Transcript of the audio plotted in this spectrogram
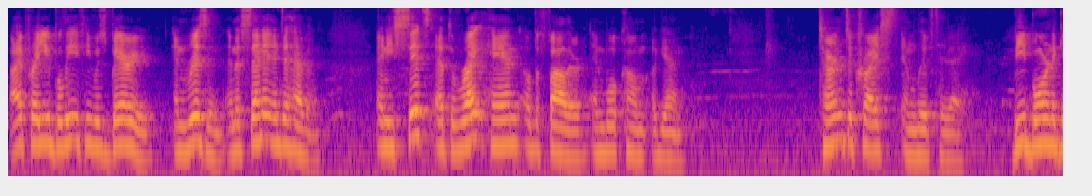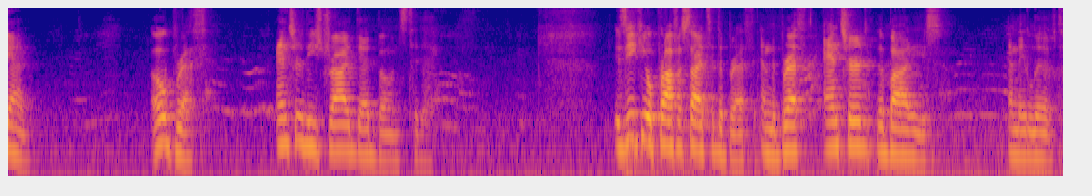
I pray you believe He was buried and risen and ascended into heaven and he sits at the right hand of the Father and will come again. Turn to Christ and live today. Be born again. O breath, enter these dry, dead bones today. Ezekiel prophesied to the breath, and the breath entered the bodies, and they lived.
